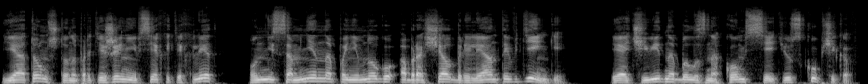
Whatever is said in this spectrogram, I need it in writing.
Я о том, что на протяжении всех этих лет он, несомненно, понемногу обращал бриллианты в деньги и, очевидно, был знаком с сетью скупщиков.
